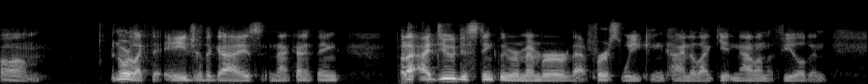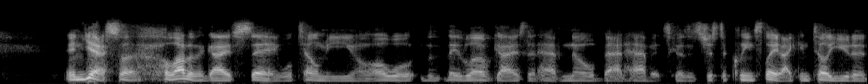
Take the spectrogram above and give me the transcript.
um, nor like the age of the guys and that kind of thing but I, I do distinctly remember that first week and kind of like getting out on the field and and yes, uh, a lot of the guys say will tell me, you know, oh well, they love guys that have no bad habits because it's just a clean slate. I can tell you to,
